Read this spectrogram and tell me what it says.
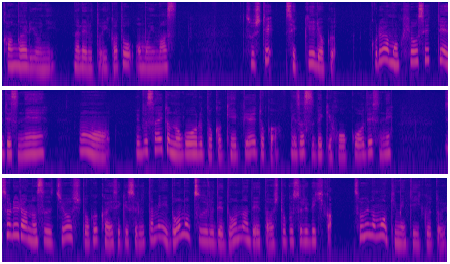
考えるようになれるといいかと思います。そして設計力。これは目標設定ですね。もうウェブサイトのゴールとか KPI とか目指すべき方向ですね。それらの数値を取得解析するためにどのツールでどんなデータを取得するべきかそういうのも決めていくという。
